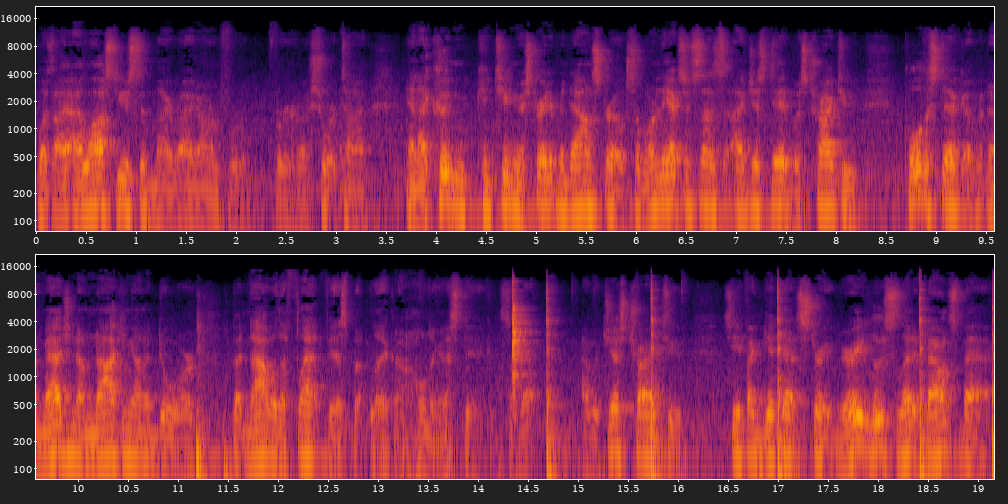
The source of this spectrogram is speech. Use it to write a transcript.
was I, I lost use of my right arm for, for a short time. And I couldn't continue a straight up and down stroke. So, one of the exercises I just did was try to pull the stick and imagine I'm knocking on a door but not with a flat fist, but like I'm holding a stick. And so that I would just try to see if I can get that straight. Very loose, let it bounce back.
